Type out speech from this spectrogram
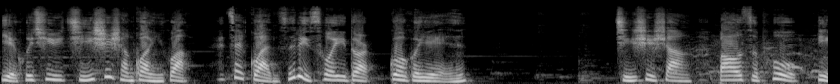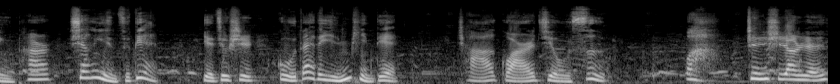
也会去集市上逛一逛，在馆子里搓一顿过过瘾。集市上，包子铺、饼摊儿、香引子店，也就是古代的饮品店、茶馆、酒肆，哇，真是让人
